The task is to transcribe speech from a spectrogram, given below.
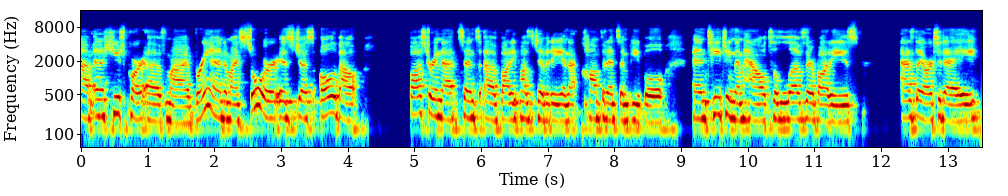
Um, and a huge part of my brand and my store is just all about fostering that sense of body positivity and that confidence in people and teaching them how to love their bodies as they are today,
